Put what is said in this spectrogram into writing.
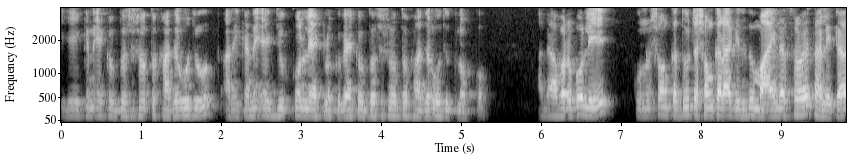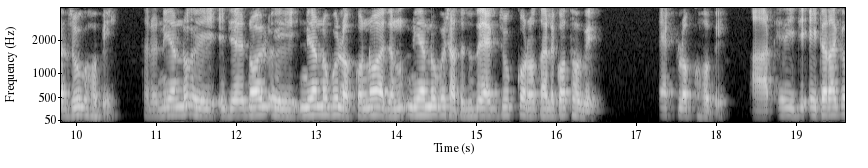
যে এখানে একক দশ শতক হাজার অযুত, আর এখানে এক যোগ করলে এক লক্ষ একক দশ শতক হাজার অযুত লক্ষ। আমি আবার বলি, কোনো সংখ্যা, দুইটা সংখ্যার আগে যদি মাইনাস হয়, তাহলে এটা যোগ হবে। তাহলে নিরানব্বই এই যে নয়, এই নিরানব্বই লক্ষ, নয় হাজার নিরানব্বই সাথে যদি এক যোগ করো, তাহলে কত হবে? এক লক্ষ হবে। আর এই যে এটার আগে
